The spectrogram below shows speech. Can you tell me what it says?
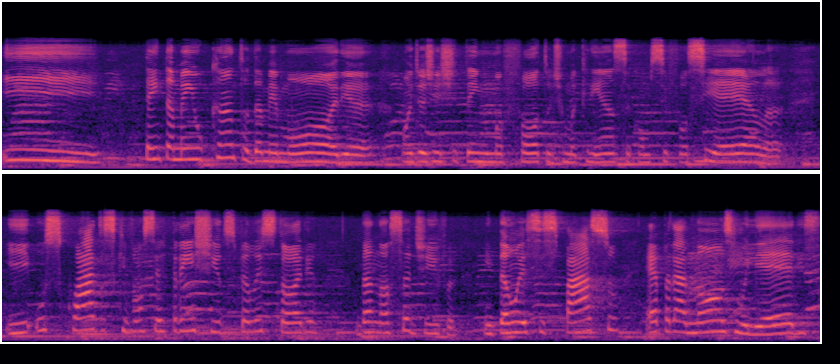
E tem também o canto da memória, onde a gente tem uma foto de uma criança como se fosse ela, e os quadros que vão ser preenchidos pela história da nossa diva. Então, esse espaço é para nós mulheres.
